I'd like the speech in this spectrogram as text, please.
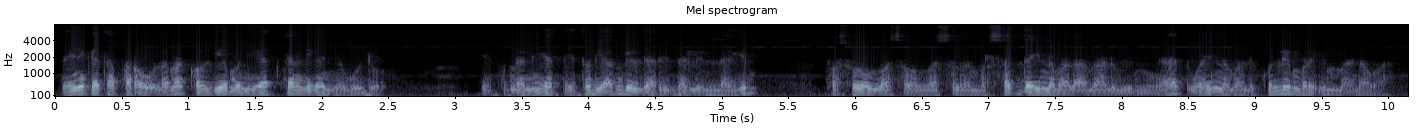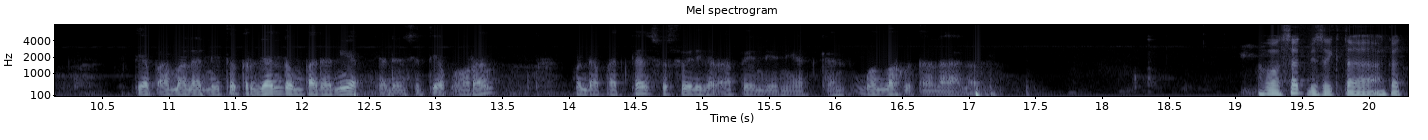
Nah ini kata para ulama kalau dia meniatkan dengannya wudu. Ya, karena niat itu diambil dari dalil lain. Rasulullah SAW bersabda, "Innamal a'malu binniyat wa innamal likulli imrin ma nawa." Setiap amalan itu tergantung pada niatnya dan setiap orang mendapatkan sesuai dengan apa yang dia niatkan. Wallahu taala alam. Pak Ustaz, bisa kita angkat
